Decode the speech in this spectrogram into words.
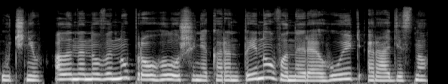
учнів. Але на новину про оголошення карантину вони реагують радісно.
